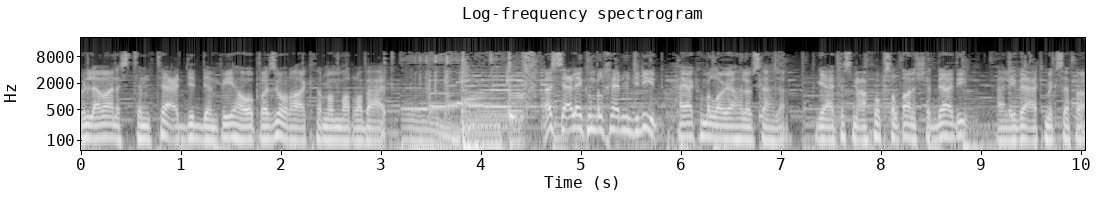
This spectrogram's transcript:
والأمانة استمتعت جدا فيها وأبغى أزورها أكثر من مرة بعد. أسي عليكم بالخير من جديد. حياكم الله ويا أهلا وسهلا. قاعد تسمع أخوك سلطان الشدادي على إذاعة مكسفه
